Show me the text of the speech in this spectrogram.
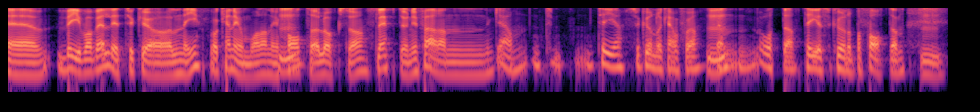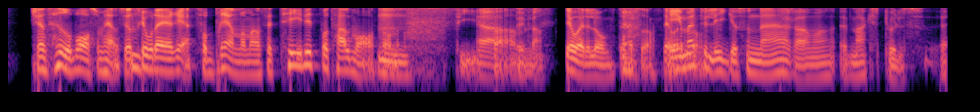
eh, vi var väldigt, tycker jag, eller ni var kanonbra när ni Mm. farthöll också. Släppte ungefär en, ja, t- 10 sekunder kanske, Mm. 8-10 sekunder på farten. Mm. Känns hur bra som helst. Jag tror det är rätt, för bränner man sig tidigt på ett halvmaraton, Mm. fy, Ja, fan. fy fan. Då är det långt alltså. Då I och med att du ligger så nära ma- maxpuls eh,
